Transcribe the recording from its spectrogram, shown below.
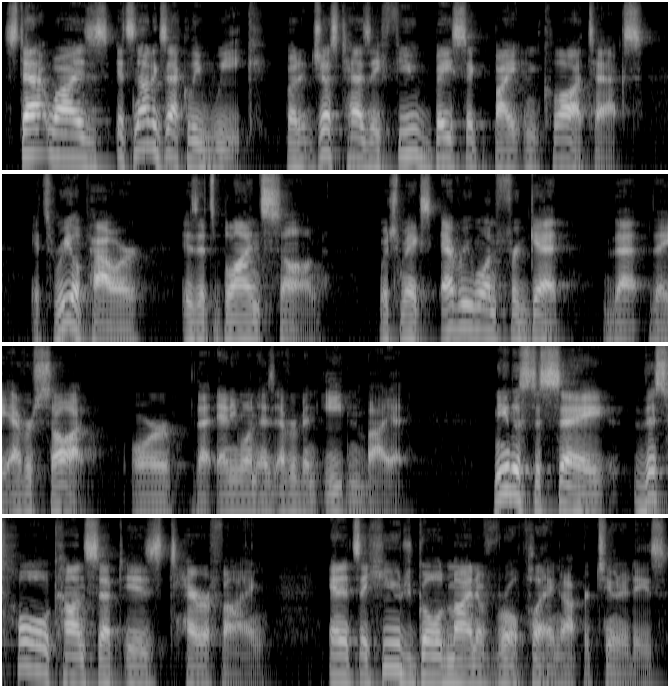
Stat-wise, it's not exactly weak, but it just has a few basic bite and claw attacks. Its real power is its blind song, which makes everyone forget that they ever saw it or that anyone has ever been eaten by it. Needless to say, this whole concept is terrifying and it's a huge goldmine of role playing opportunities.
